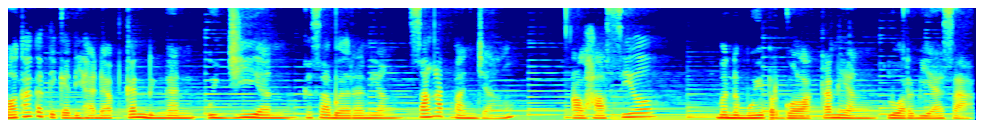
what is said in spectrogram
maka ketika dihadapkan dengan ujian kesabaran yang sangat panjang, alhasil menemui pergolakan yang luar biasa.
